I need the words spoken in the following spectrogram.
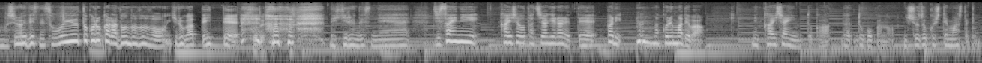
い、面白いですね。そういうところからどんどんどんどん広がっていって、うん、で できるんですね。実際に会社を立ち上げられてやっぱり、まあ、これまでは、ね、会社員とかどこかのに所属してましたけど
